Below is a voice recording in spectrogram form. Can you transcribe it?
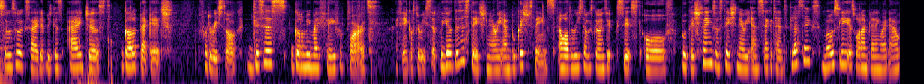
So so excited because I just got a package for the restock. This is gonna be my favorite part I think, of the restock because this is stationery and bookish things. And while the restock is going to exist of bookish things and stationery and secondhand classics, mostly is what I'm planning right now.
